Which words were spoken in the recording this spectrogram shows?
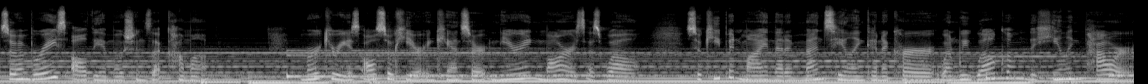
So embrace all the emotions that come up. Mercury is also here in Cancer, nearing Mars as well. So keep in mind that immense healing can occur when we welcome the healing power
